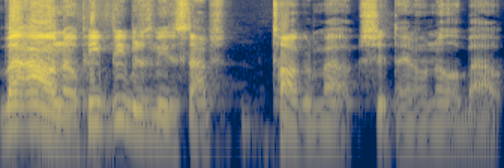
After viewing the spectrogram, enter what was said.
but I don't know. People just need to stop talking about shit they don't know about.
